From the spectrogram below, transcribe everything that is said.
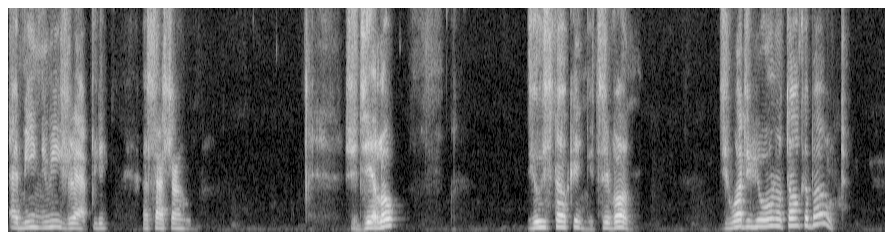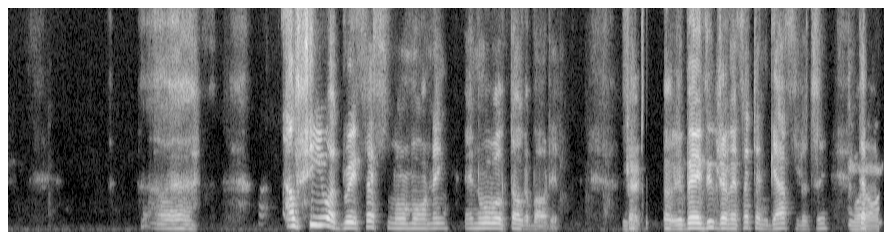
à minuit, je l'ai appelé à sa chambre. J'ai dit Hello. Is talking? It's Yvonne. What do you want to talk about? Uh, I'll see you at breakfast tomorrow morning and we will talk about it. J'ai bien vu que j'avais fait une gaffe, là, tu sais. Ouais, ouais.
